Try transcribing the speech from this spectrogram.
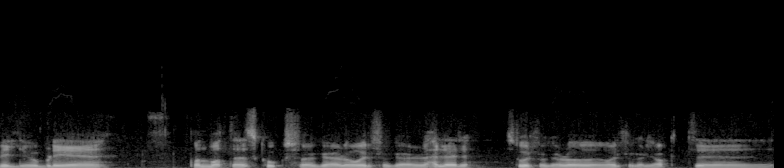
vil det jo bli på en måte skogsfugl og orrfugl, eller storfugl og orrfugljakt eh,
